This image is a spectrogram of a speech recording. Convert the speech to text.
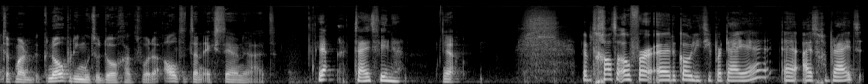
zeg maar, de knopen die moeten doorgehakt worden, altijd aan externe uit. Ja, tijd winnen. Ja. We hebben het gehad over uh, de coalitiepartijen, uh, uitgebreid.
